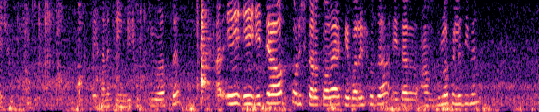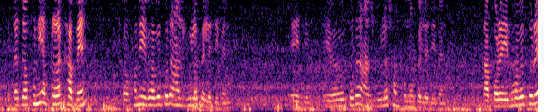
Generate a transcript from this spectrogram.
এই শুটকি এখানে চিংড়ি শুটকিও আছে। আর এই এটা পরিষ্কার করা, একেবারে সোজা। এটার আঁশগুলো ফেলে দিবেন। এটা যখনই আপনারা খাবেন, তখনই এভাবে করে আঁশগুলো ফেলে দিবেন। এই যে এইভাবে করে আঁশগুলো সম্পূর্ণ ফেলে দিবেন। তারপরে এইভাবে করে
